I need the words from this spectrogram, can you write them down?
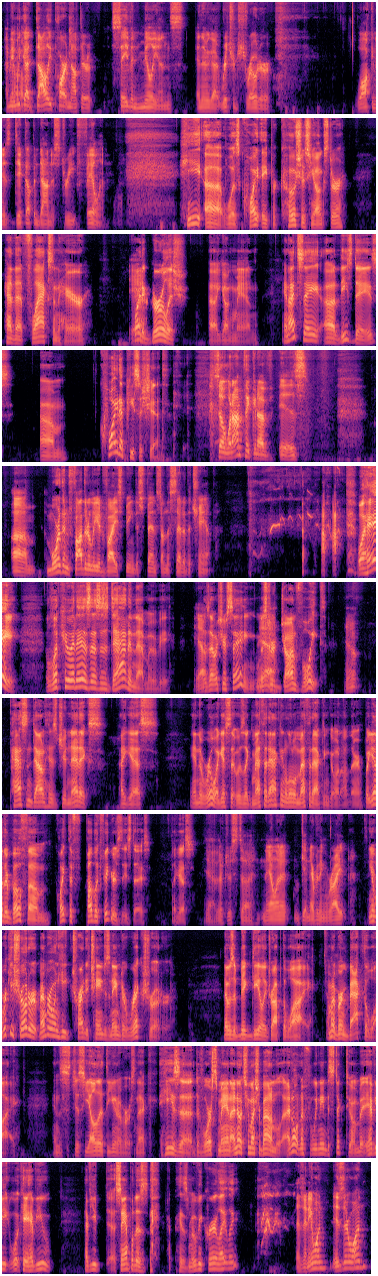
I mean, we Um, got Dolly Parton out there saving millions, and then we got Richard Schroder walking his dick up and down the street, failing. He uh, was quite a precocious youngster. Had that flaxen hair. Yeah. quite a girlish uh, young man, and I'd say uh, these days, um, quite a piece of shit. So what I'm thinking of is um, more than fatherly advice being dispensed on the set of the champ. well, hey, look who it is as his dad in that movie. Yeah. Is that what you're saying, Yeah. Mr. Jon Voight, Yeah. passing down his genetics, I guess. In the real, I guess it was like method acting, a little method acting going on there. But yeah, they're both um quite the f- public figures these days, I guess. Yeah, they're just uh, nailing it, getting everything right. You know, Ricky Schroder, remember when he tried to change his name to Rick Schroder? That was a big deal. He dropped the Y. I'm going to bring back the Y and just yell at the universe, Nick. He's a divorced man. I know too much about him. I don't know if we need to stick to him, but have you, okay, have you, have you uh, sampled his, his movie career lately? Has anyone? Is there one?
